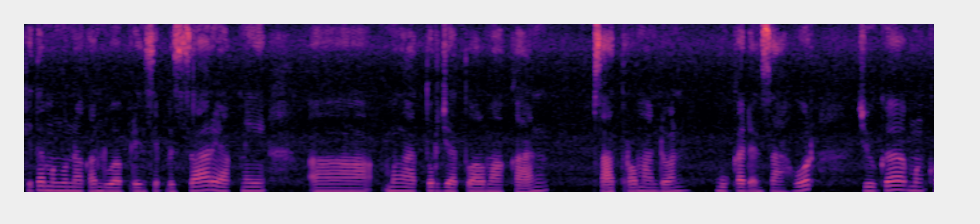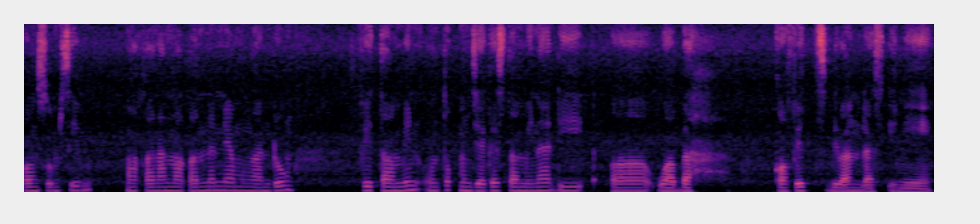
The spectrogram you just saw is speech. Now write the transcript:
kita menggunakan dua prinsip besar yakni uh, mengatur jadwal makan saat Ramadan buka dan sahur juga mengkonsumsi makanan-makanan yang mengandung vitamin untuk menjaga stamina di uh, wabah COVID-19 ini.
